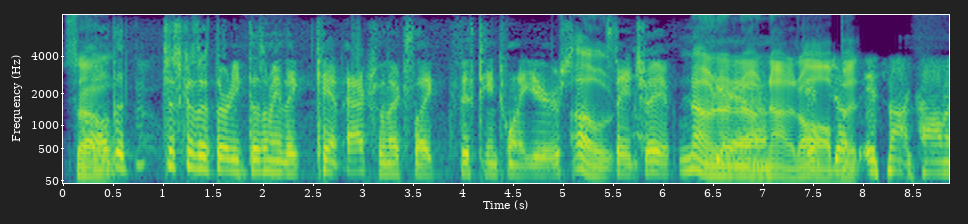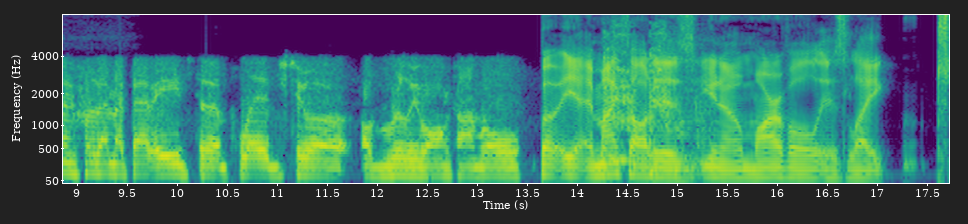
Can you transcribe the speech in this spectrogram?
So well, the, just because they're 30 doesn't mean they can't act for the next like 15, 20 years. oh Stay in shape. no no Yeah. no not at all. it's just, but it's not common for them at that age to pledge to a, a really long time role. But yeah, and my thought is, you know, Marvel is like t-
